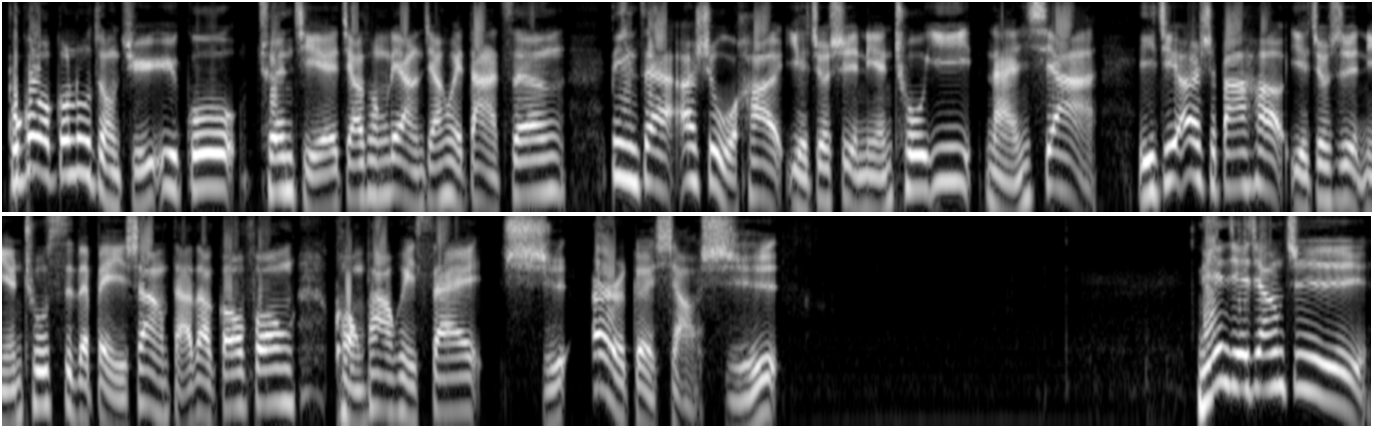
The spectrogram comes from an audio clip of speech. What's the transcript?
不过，公路总局预估春节交通量将会大增，并在二十五号，也就是年初一南下，以及二十八号，也就是年初四的北上达到高峰，恐怕会塞十二个小时。年节将至，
